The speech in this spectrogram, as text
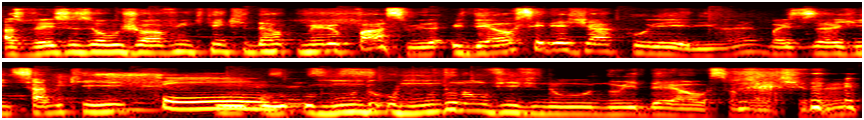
às vezes é o jovem que tem que dar o primeiro passo. O ideal seria já acolherem, né? Mas a gente sabe que Sim, o, o, o mundo, o mundo não vive no, no ideal somente, né?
